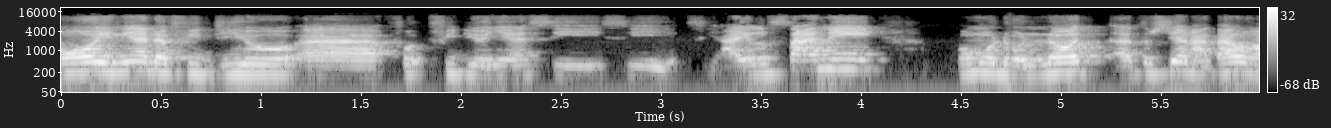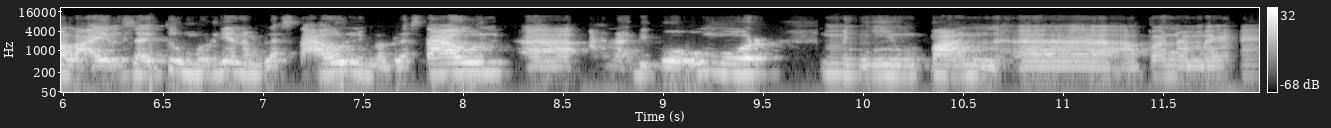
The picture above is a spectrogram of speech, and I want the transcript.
oh ini ada video uh, videonya si si si Ailsa nih, mau download, uh, terus dia nggak tahu kalau Ailsa itu umurnya 16 tahun, 15 tahun, uh, anak di bawah umur menyimpan uh, apa namanya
